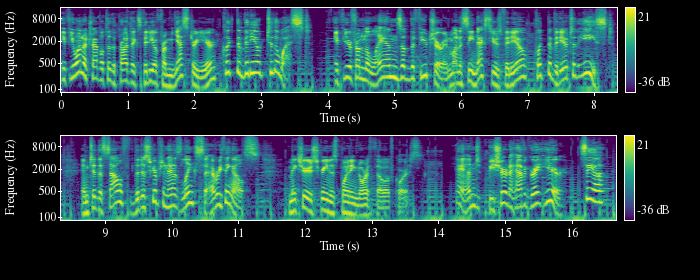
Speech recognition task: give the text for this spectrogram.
If you want to travel to the project's video from yesteryear, click the video to the west. If you're from the lands of the future and want to see next year's video, click the video to the east. And to the south, the description has links to everything else. Make sure your screen is pointing north though, of course. And be sure to have a great year. See ya!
